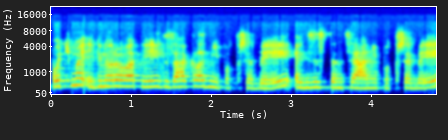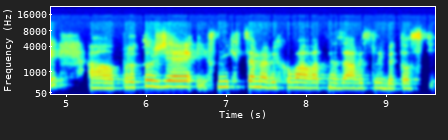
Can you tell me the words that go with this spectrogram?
pojďme ignorovat jejich základní potřeby, existenciální potřeby, protože s nich chceme vychovávat nezávislé bytosti.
